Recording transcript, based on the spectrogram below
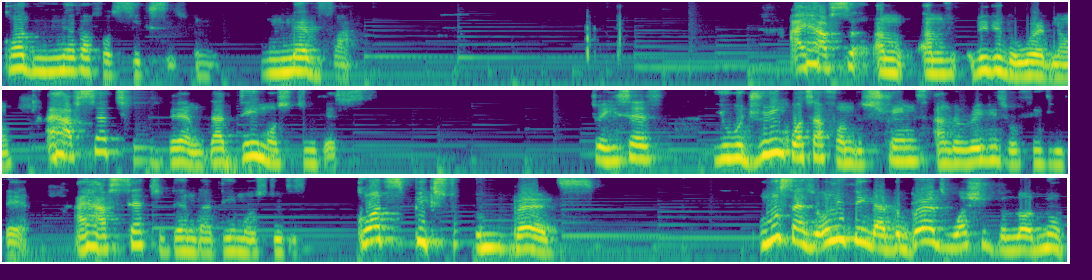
God never forsakes his own. Never. I have I'm, I'm reading the word now. I have said to them that they must do this. So he says, You will drink water from the streams, and the ravens will feed you there. I have said to them that they must do this. God speaks to birds most times the only thing that the birds worship the Lord. No,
